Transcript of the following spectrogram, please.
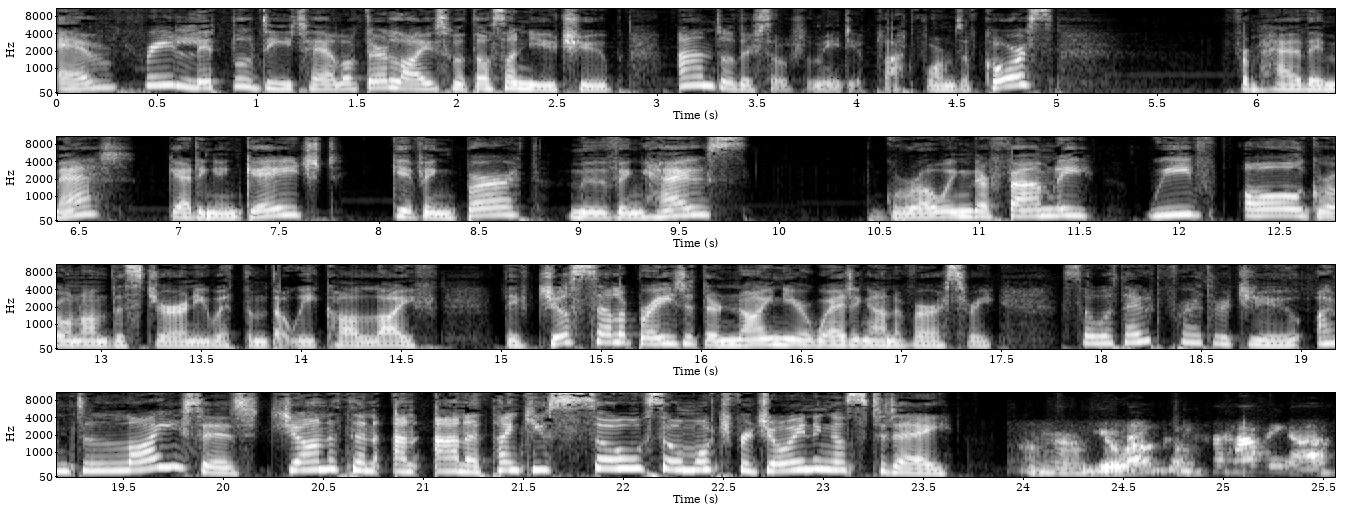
every little detail of their lives with us on YouTube and other social media platforms, of course. From how they met, getting engaged, giving birth, moving house, growing their family. We've all grown on this journey with them that we call life. They've just celebrated their nine year wedding anniversary. So, without further ado, I'm delighted. Jonathan and Anna, thank you so, so much for joining us today. Uh-huh. You're welcome. Thank you for having us.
